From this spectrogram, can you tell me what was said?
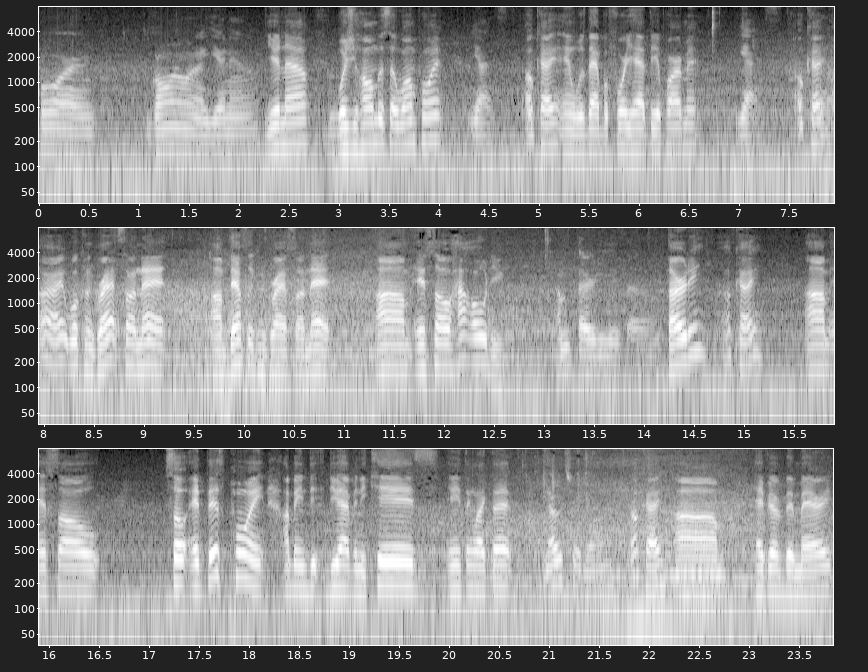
for going on a year now. Year now? Was you homeless at one point? Yes. Okay. And was that before you had the apartment? Yes. Okay. All right. Well, congrats on that. Um, definitely congrats on that. Um, and so how old are you? I'm 30 years old. 30? Okay. Um, and so, so at this point, I mean, do, do you have any kids, anything like that? No children. Okay. Um, have you ever been married?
